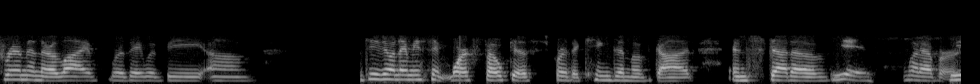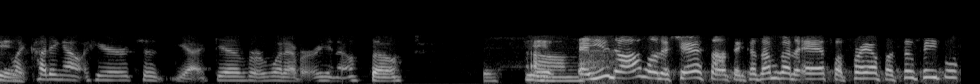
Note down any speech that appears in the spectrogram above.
trim in their lives where they would be um do you know what I mean? Say more focused for the kingdom of God instead of Yes. whatever. Yeah. Like cutting out here to yeah, give or whatever, you know. So Yeah. Um, and you know, I want to share something because I'm going to ask for prayer for two people.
